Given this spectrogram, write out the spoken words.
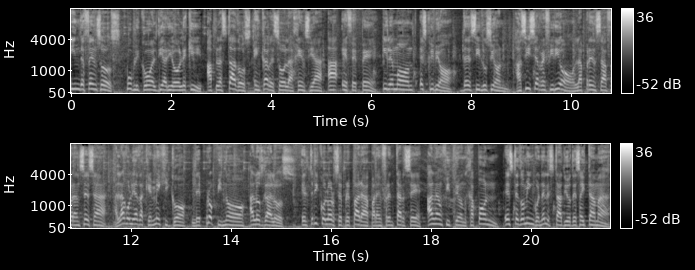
Indefensos, publicó el diario L'Equipe. Aplastados, encabezó la agencia AFP. Y Le Monde escribió, desilusión. Así se refirió la prensa francesa a la goleada que México le propinó a los galos. El tricolor se prepara para enfrentarse al anfitrión Japón este domingo en el estadio de Saitama.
